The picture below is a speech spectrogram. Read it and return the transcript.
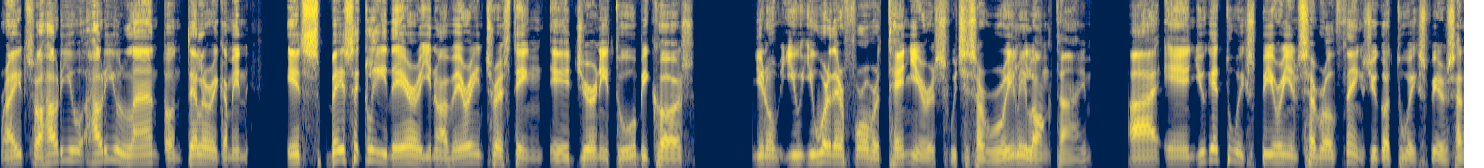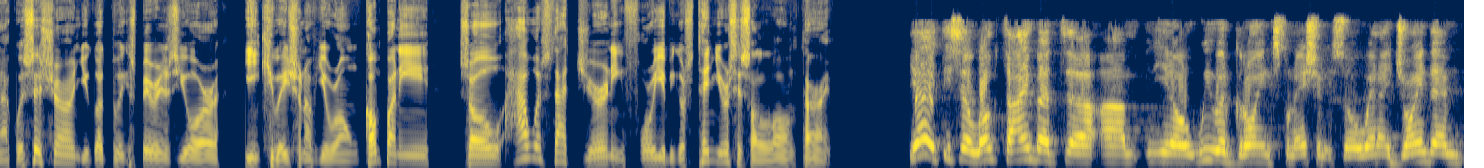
right? So how do you how do you land on Telerik? I mean, it's basically there, you know, a very interesting uh, journey too, because you know you you were there for over ten years, which is a really long time. Uh, and you get to experience several things. You got to experience an acquisition. You got to experience your incubation of your own company. So, how was that journey for you? Because 10 years is a long time. Yeah, it is a long time, but uh, um, you know we were growing exponentially. So when I joined them,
